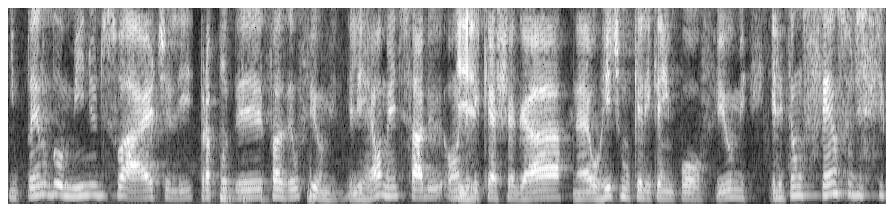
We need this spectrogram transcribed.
em pleno domínio de sua arte ali para poder fazer o filme. Ele realmente sabe onde E- ele quer chegar, né? O ritmo que ele quer impor ao filme. Ele tem um senso de se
